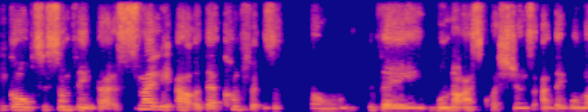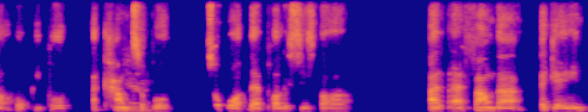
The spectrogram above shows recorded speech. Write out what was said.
they go to something that's slightly out of their comfort zone, they will not ask questions and they will not hold people accountable yeah. to what their policies are. And I found that again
